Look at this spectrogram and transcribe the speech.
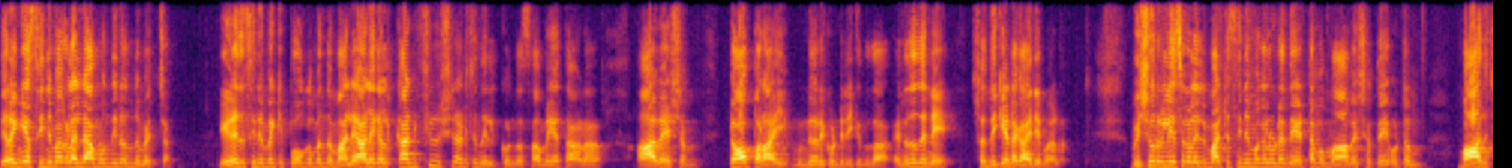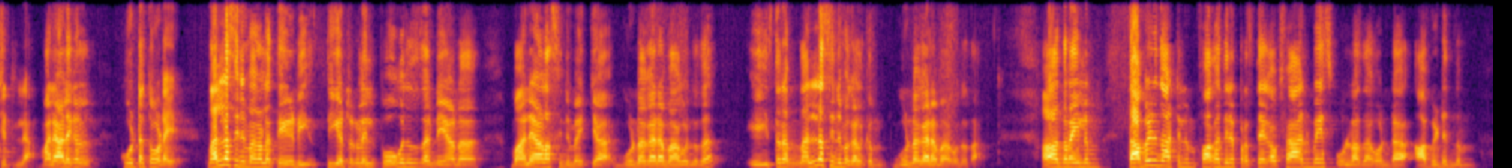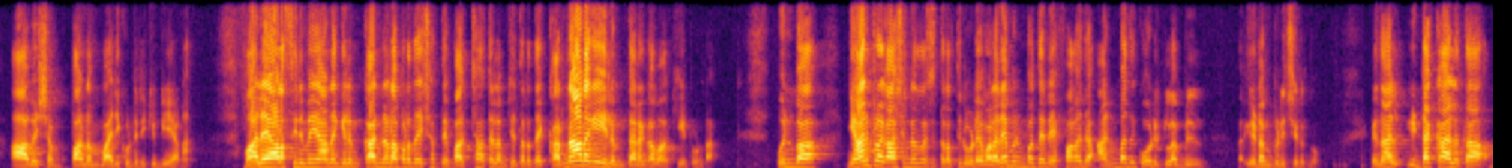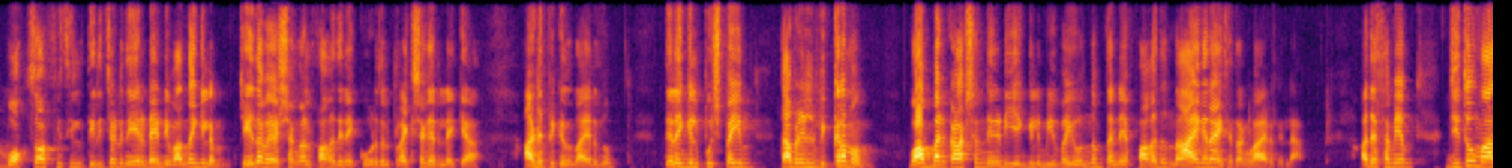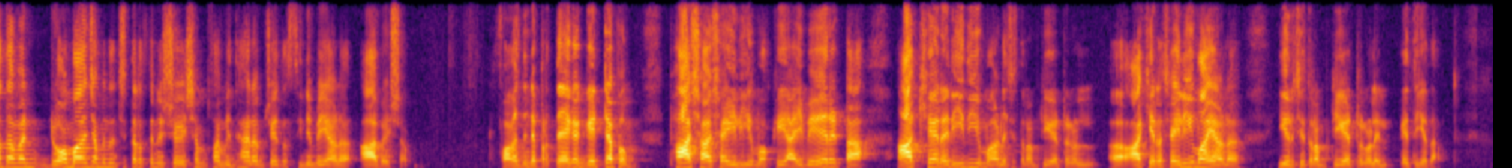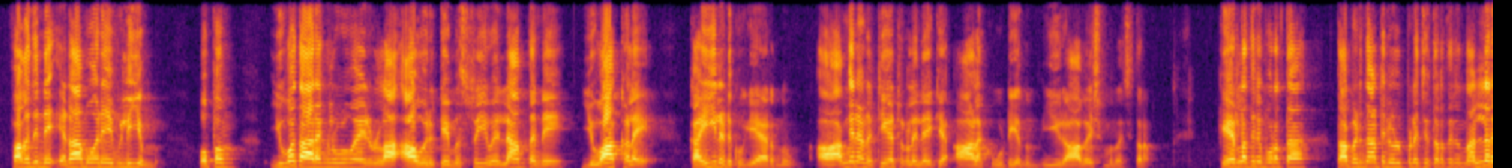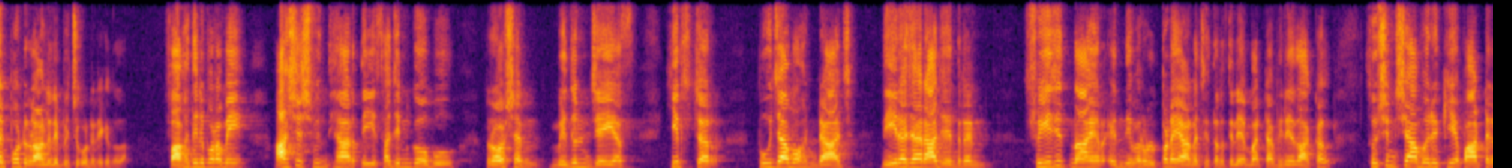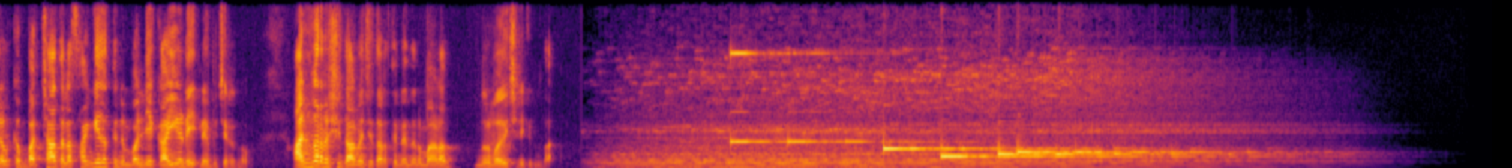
ഇറങ്ങിയ സിനിമകളെല്ലാം ഒന്നിനൊന്ന് മെച്ചം. ഏത് സിനിമയ്ക്ക് പോകുമെന്ന് മലയാളികൾ കൺഫ്യൂഷൻ അടിച്ച് നിൽക്കുന്ന സമയത്താണ് ആവേശം ടോപ്പറായി മുന്നേറിക്കൊണ്ടിരിക്കുന്നത് എന്നത് തന്നെ ശ്രദ്ധിക്കേണ്ട കാര്യമാണ്. വിഷു റിലീസുകളിൽ മറ്റ് സിനിമകളുടെ നേട്ടവും ആവേശത്തെ ഒട്ടും ബാധിച്ചിട്ടില്ല. മലയാളികൾ കൂട്ടത്തോടെ നല്ല സിനിമകളെ തേടി തിയേറ്ററുകളിൽ പോകുന്നത് തന്നെയാണ് മലയാള സിനിമയ്ക്ക് ഗുണകരമാകുന്നത്. ഇത്തരം നല്ല സിനിമകൾക്കും ഗുണകരമാകുന്നത് ആന്ധ്രയിലും തമിഴ്നാട്ടിലും ഫഹദിന് പ്രത്യേക ഫാൻ ബേസ് ഉള്ളത് കൊണ്ട് അവിടുന്നും ആവശ്യം പണം വാരിക്കൊണ്ടിരിക്കുകയാണ്. മലയാള സിനിമയാണെങ്കിലും കന്നഡ പ്രദേശത്തെ പശ്ചാത്തലം ചിത്രത്തെ കർണാടകയിലും തരംഗമാക്കിയിട്ടുണ്ട്. മുൻപ് ഞാൻ പ്രകാശൻ എന്ന ചിത്രത്തിലൂടെ വളരെ മുൻപ് തന്നെ ഫഹദ് അൻപത് കോടി ക്ലബിൽ ഇടം പിടിച്ചിരുന്നു. എന്നാൽ ഇടക്കാലത്ത് ബോക്സ് ഓഫീസിൽ തിരിച്ചടി നേരിടേണ്ടി വന്നെങ്കിലും ചെയ്ത വേഷങ്ങൾ ഫഹദിനെ കൂടുതൽ പ്രേക്ഷകരിലേക്ക് അടുപ്പിക്കുന്നതായിരുന്നു. തെലുങ്കിൽ പുഷ്പയും തമിഴിൽ വിക്രമും വമ്പൻ കളക്ഷൻ നേടിയെങ്കിലും ഇവയൊന്നും തന്നെ ഫഹദ് നായകനായ ചിത്രങ്ങളായിരുന്നില്ല. അതേസമയം ജിതു മാധവൻ രോമാഞ്ചം എന്ന ചിത്രത്തിന് ശേഷം സംവിധാനം ചെയ്ത സിനിമയാണ് ആവേശം. ഫഹദിന്റെ പ്രത്യേക ഗെറ്റപ്പും ഭാഷാ ശൈലിയും ഒക്കെയായി വേറിട്ട ആഖ്യാന രീതിയുമാണ് ചിത്രം തിയേറ്ററുകളിൽ ആഖ്യാന ശൈലിയുമായാണ് ഈ ഒരു ചിത്രം തിയേറ്ററുകളിൽ എത്തിയത്. ഫഹദിന്റെ എടാമോനെ വിളിയും ഒപ്പം യുവതാരങ്ങളുമായുള്ള ആ ഒരു കെമിസ്ട്രിയും എല്ലാം തന്നെ യുവാക്കളെ കയ്യിലെടുക്കുകയായിരുന്നു. അങ്ങനെയാണ് തിയേറ്ററുകളിലേക്ക് ആളെ കൂട്ടിയതും ഈ ഒരു ആവേശം വന്ന ചിത്രം. കേരളത്തിന് പുറത്ത് തമിഴ്നാട്ടിൽ ഉൾപ്പെടെ ചിത്രത്തിന് നല്ല റിപ്പോർട്ടുകളാണ് ലഭിച്ചുകൊണ്ടിരിക്കുന്നത്. ഫഹദിന് പുറമെ Ashish Vidyarthi Sajin Gopu Roshan Mithun J S Hipster Pooja Mohan Raj Neeraja Rajendran Sreejith Nair എന്നിവർ ഉൾപ്പെടെയാണ് ചിത്രത്തിലെ മറ്റ് അഭിനേതാക്കൾ. സുഷിൻ ശ്യാം ഒരുക്കിയ പാട്ടുകൾക്കും പശ്ചാത്തല സംഗീതത്തിനും വലിയ കയ്യടി ലഭിച്ചിരുന്നു. അൻവർ റഷീദാണ് ചിത്രത്തിന്റെ നിർമ്മാണം നിർവഹിച്ചിരിക്കുന്നത്.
